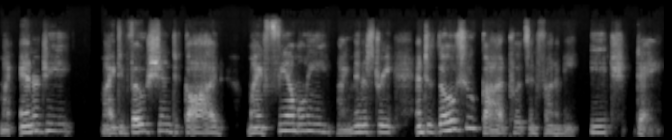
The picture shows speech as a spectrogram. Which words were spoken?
my energy, my devotion to God, my family, my ministry, and to those who God puts in front of me each day.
